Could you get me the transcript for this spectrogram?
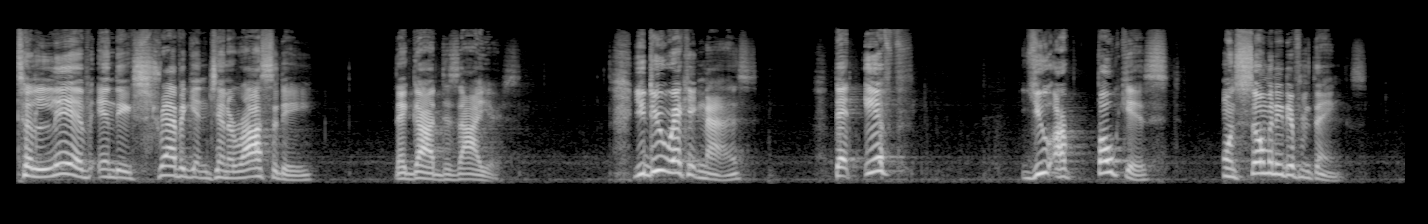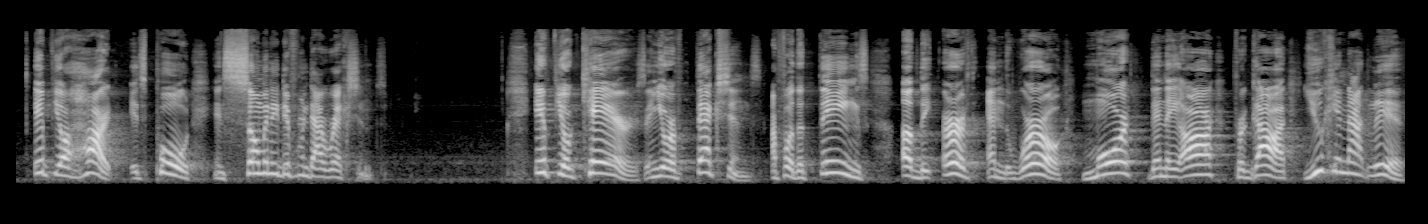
to live in the extravagant generosity that God desires. You do recognize that if you are focused on so many different things, if your heart is pulled in so many different directions, if your cares and your affections are for the things of the earth and the world more than they are for God, you cannot live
